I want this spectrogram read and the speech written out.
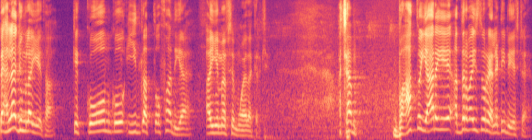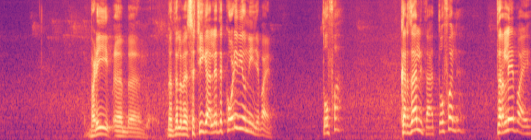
पहला जुमला ये था कि कौम को ईद का तोहफ़ा दिया है आई एम एफ़ से मुआदा करके। अच्छा बात तो यार ये अदरवाइज़ तो रियलिटी बेस्ड है। बड़ी मतलब सच्ची गल है तो कोड़ी भी उन्नी जे पाए तोहफा। कर्जा लिता, तोहफा ले। तरले पाए,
